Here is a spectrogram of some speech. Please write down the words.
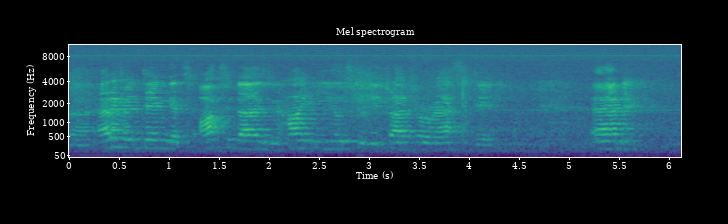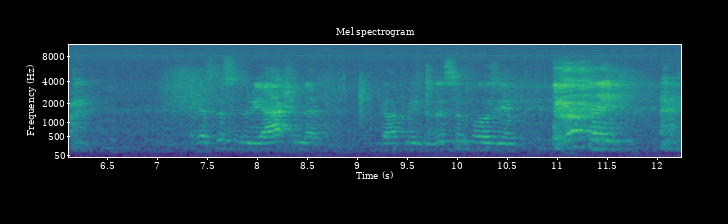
uh, adamantane gets oxidized in high yields to the trifluoroacetate. And I guess this is the reaction that got me to this symposium. Methane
